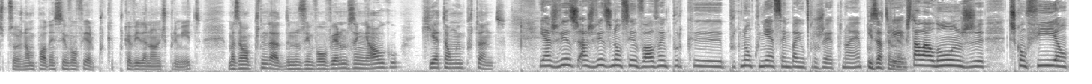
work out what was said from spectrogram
as pessoas não podem se envolver porque, porque a vida não lhes permite, mas é uma oportunidade de nos envolvermos em algo que é tão importante. E às vezes, às vezes não se envolvem porque, porque não conhecem bem o projeto, não é? Porque Exatamente. está lá longe, desconfiam.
